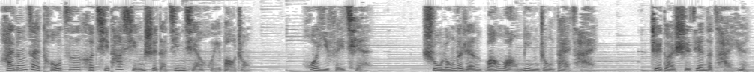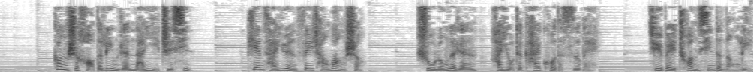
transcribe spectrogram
还能在投资和其他形式的金钱回报中获益匪浅。属龙的人往往命中带财，这段时间的财运更是好的令人难以置信，偏财运非常旺盛。属龙的人还有着开阔的思维，具备创新的能力，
